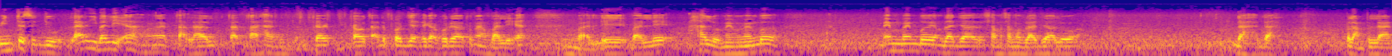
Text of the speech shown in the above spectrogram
winter sejuk lari balik lah. Tak lalu tak tahan. Kalau tak ada projek dekat Korea tu memang balik lah. Hmm. balik balik halo member-member member-member yang belajar sama-sama belajar lu dah dah pelan-pelan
